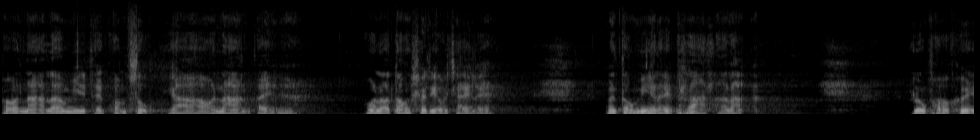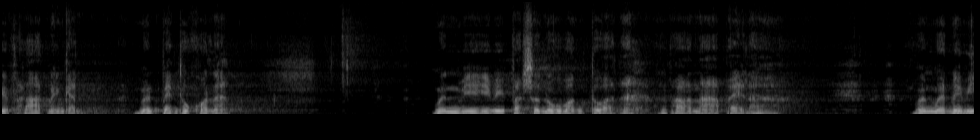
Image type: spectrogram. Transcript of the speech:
ภาวนาแล้วมีแต่ความสุขยาวนานไปนะพวกเราต้องเฉลียวใจเลย มันต้องมีอะไรพลาดแล้วล่ะหลวงพ่อเคยพลาดเหมือนกัน มันเป็นทุกคนอะมันมีวิปัสสนูบางตัวนะภาวนาไปแล้ว มันเหมือนไม่มี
